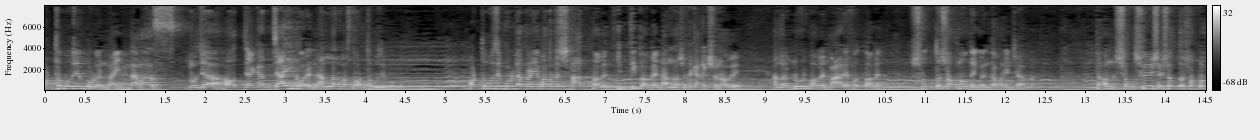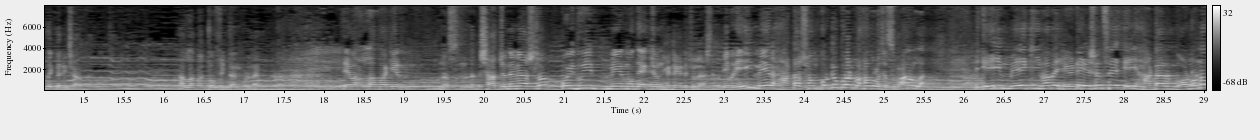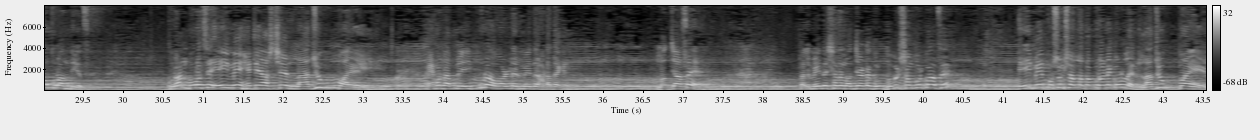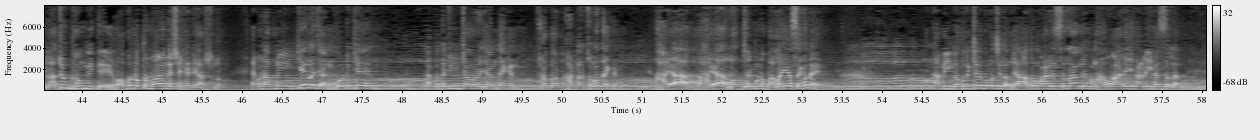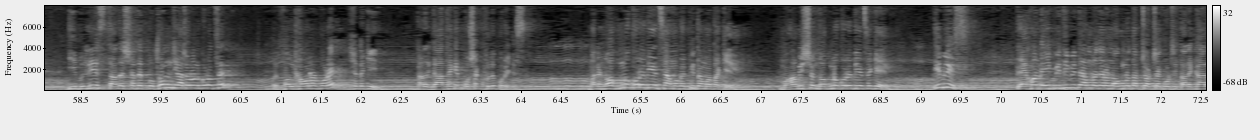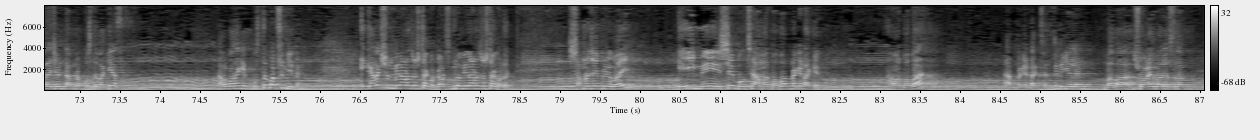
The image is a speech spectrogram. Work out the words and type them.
অর্থ বুঝে পড়বেন ভাই। নামাজ, রোজা, হজ জায়গা যাই করেন, আল্লাহর বাস্তে অর্থ বুঝে পড়বেন। অর্থ বুঝে পড়লে আপনার এবাদতের স্বাদ পাবেন, তৃপ্তি পাবেন, আল্লাহর সাথে কানেকশন হবে, আল্লাহর নূর পাবেন, মারেফত পাবেন। সত্য স্বপ্নও দেখবেন তখন, ইনশাআল্লাহ। তখন শুয়ে শুয়ে সত্য স্বপ্ন দেখবেন, ইনশাআল্লাহ। আল্লাহ পাক তৌফিক দান করে দেন। এবার আল্লাহ পাকের সাহায্য নেমে আসলো। ওই দুই মেয়ের মধ্যে একজন হেঁটে হেঁটে চলে আসলো। এবার এই মেয়ের হাঁটা সম্পর্কেও কোরআন কথা বলেছে সুহান আল্লাহ এই মেয়ে কীভাবে হেঁটে এসেছে, এই হাঁটার বর্ণনাও কোরআন দিয়েছে। কোরআন বলেছে, এই মেয়ে হেঁটে আসছে লাজুক পায়ে। এখন আপনি এই পুরো ওয়ার্ল্ডের মেয়েদের হাঁটা দেখেন। লজ্জা আছে? তাহলে মেয়েদের সাথে লজ্জা একটা গভ- গভীর সম্পর্ক আছে? এই মেয়ে প্রশংসা আল্লাহ কোরআনে করলেন, লাজুক পায়ে, লাজুক ভঙ্গিতে, অবনত নয়নে সে হেঁটে আসলো। এখন আপনি কেলে যান? গোট খেয়ে আপনাদের টুইন টাওয়ারে যান, দেখেন, সবার হাঁটা চলা দেখেন। হায়া হায়া, লজ্জার কোনো বালাই আছে এখানে? আমি গত লেকচারে বলেছিলাম যে আদম আলাইসাল্লাম এবং হাওয়া আলী আলী হাসাল্লাম ইবলিস তাদের সাথে প্রথম যে আচরণ করেছে, ওই ফল খাওয়ানোর পরে, সেটা কি? তাদের গা থেকে পোশাক খুলে পড়ে গেছে। মানে নগ্ন করে দিয়েছে আমাদের পিতামাতাকে। মহাবিশ্ব নগ্ন করে দিয়েছে কে? ইবলিস। তো এখন এই পৃথিবীতে আমরা যারা নগ্নতার চর্চা করছি তাহলে কার এজেন্ট আমরা বুঝতে বাকি আছে? আমার কথা কি বুঝতে পারছেন কিনা? এই কানেকশন মিলানোর চেষ্টা করো ডটসগুলো মিলানোর চেষ্টা করেন সামনে যাই প্রিয় ভাই, এই মেয়ে এসে বলছে, আমার বাবা আপনাকে ডাকেন। আমার বাবা আপনাকে ডাকছেন। তিনি গেলেন। বাবা সোহাইব আলাইসালাম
